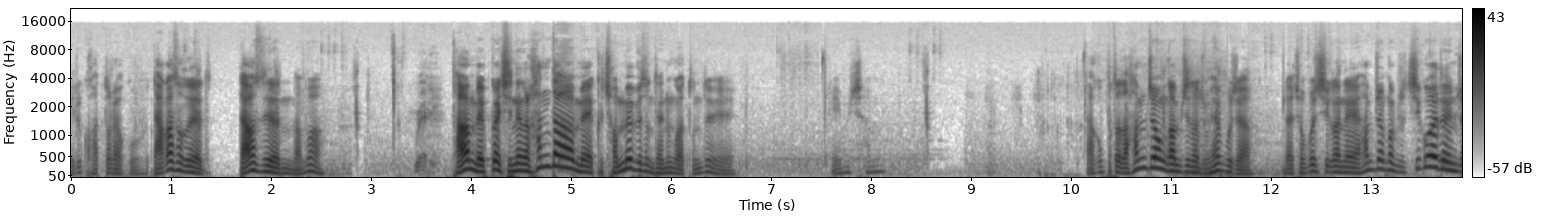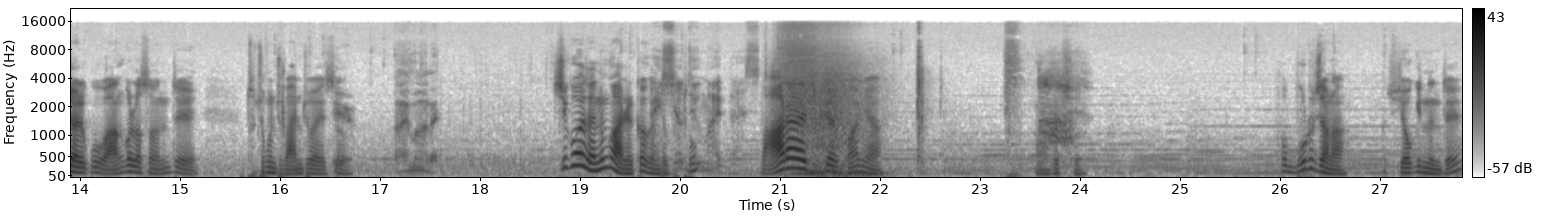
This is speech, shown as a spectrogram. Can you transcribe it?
이럴 것 같더라고. 나가서 그래 나가서 해야 되나 봐. 다음 맵까지 진행을 한 다음에 그 전 맵에선 되는 것 같던데. 게임이 참. 아, 그것보다 나 함정 감지나 좀 해보자. 내가 저번 시간에 함정 감지 찍어야 되는 줄 알고 안 걸렀었는데 저쪽은 좀 안 좋아해서 찍어야 되는 거 아닐까 근데 보통? 뭐 알아야지 피할 거 아니야. 아, 그렇지. 어 모르잖아. 그치, 여기 있는데.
